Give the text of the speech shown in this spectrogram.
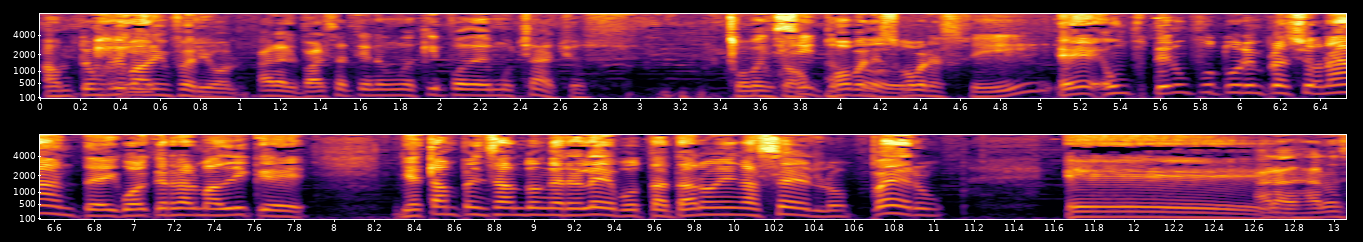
ante un rival inferior. Ahora, el Barça tiene un equipo de muchachos, jovencitos. jóvenes, jóvenes. Sí. Eh, un- tiene un futuro impresionante, igual que Real Madrid, que ya están pensando en el relevo, trataron en hacerlo, pero eh, Ahora, dejaron,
